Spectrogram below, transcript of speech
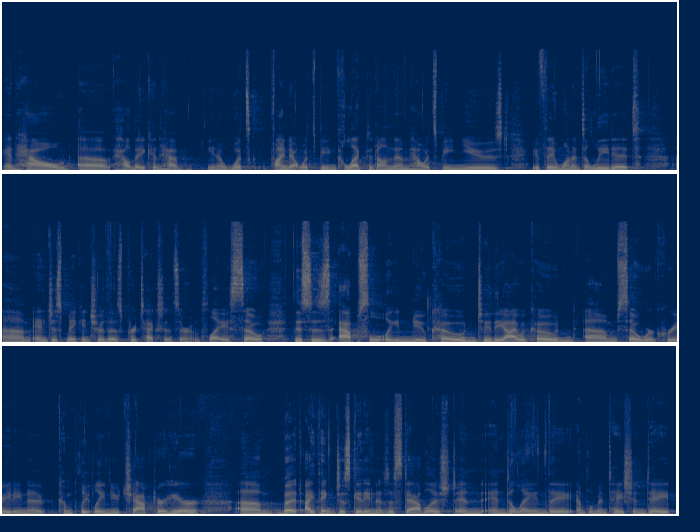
and how uh, how they can have you know what's find out what's being collected on them, how it's being used, if they want to delete it, um, and just making sure those protections are in place. So this is absolutely new code to the Iowa Code. Um, so we're creating a completely new chapter here. Um, but I think just getting it established and and delaying the implementation date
